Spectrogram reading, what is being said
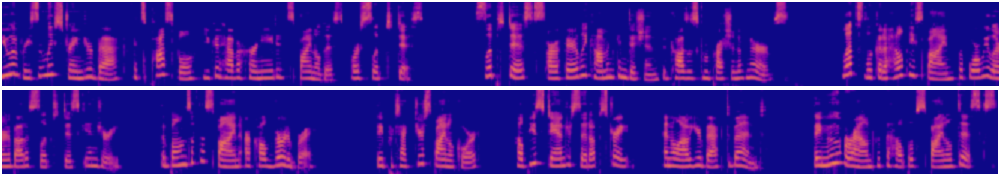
you have recently strained your back, it's possible you could have a herniated spinal disc or slipped disc. Slipped discs are a fairly common condition that causes compression of nerves. Let's look at a healthy spine before we learn about a slipped disc injury. The bones of the spine are called vertebrae. They protect your spinal cord, help you stand or sit up straight, and allow your back to bend. They move around with the help of spinal discs.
